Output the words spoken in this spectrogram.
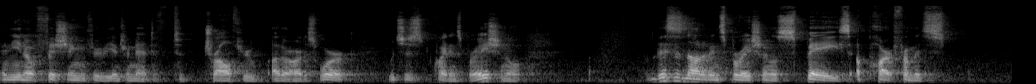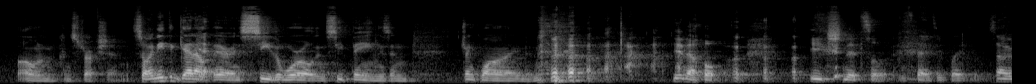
and you know, fishing through the internet to, to trawl through other artists' work, which is quite inspirational. This is not an inspirational space apart from its own construction. So I need to get out Yeah. there and see the world and see things and drink wine and you know eat schnitzel in fancy places. So,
